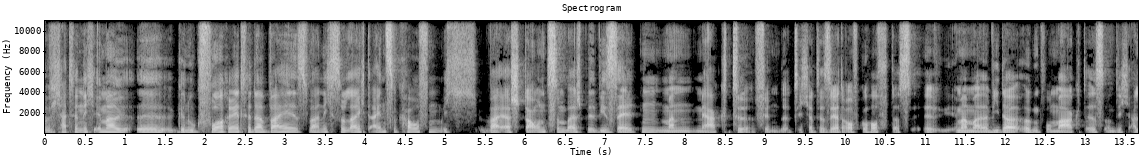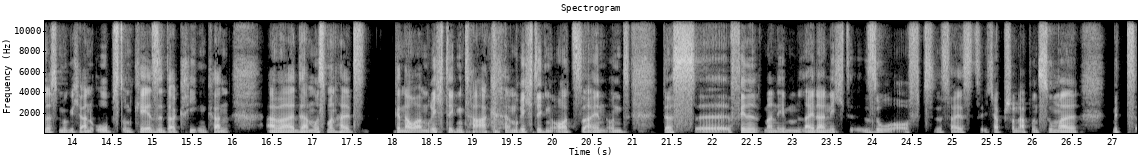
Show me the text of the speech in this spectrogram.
äh, ich hatte nicht immer äh, genug Vorräte dabei. Es war nicht so leicht einzukaufen. Ich war erstaunt zum Beispiel, wie selten man Märkte findet. Ich hatte sehr darauf gehofft, dass äh, immer mal wieder irgendwo Markt ist und ich alles Mögliche an Obst und Käse da kriegen kann. Aber da muss man halt genau am richtigen Tag, am richtigen Ort sein. Und das äh, findet man eben leider nicht so oft. Das heißt, ich habe schon ab und zu mal mit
